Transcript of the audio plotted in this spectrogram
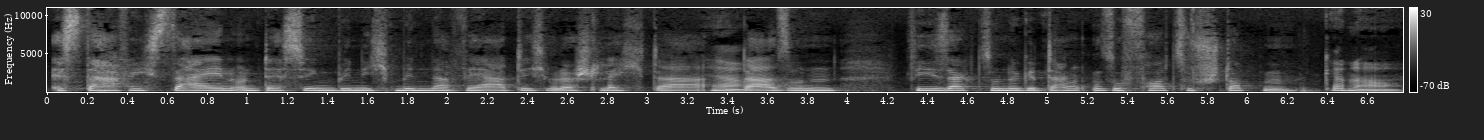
es darf nicht sein und deswegen bin ich minderwertig oder schlechter. Ja. Da so ein, wie gesagt, so eine Gedanken sofort zu stoppen. Genau.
